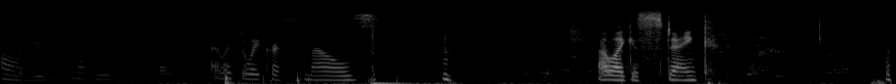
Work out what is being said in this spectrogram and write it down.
Oh, love you. I like the way Chris smells. I like his stank.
